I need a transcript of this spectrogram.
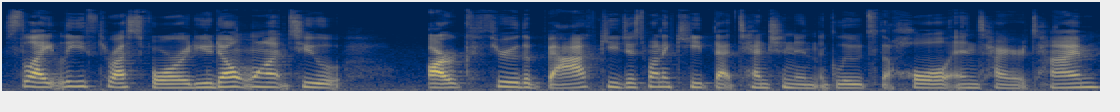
slightly thrust forward. You don't want to arc through the back, you just want to keep that tension in the glutes the whole entire time.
